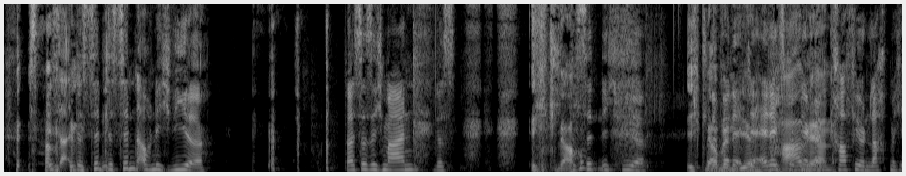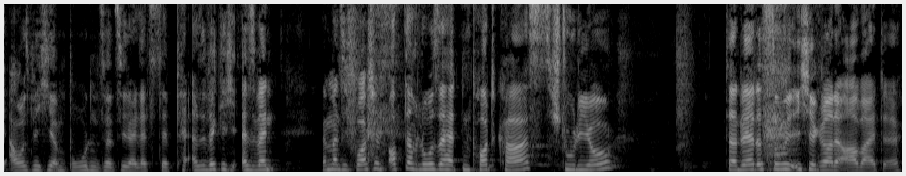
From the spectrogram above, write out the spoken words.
Das haben Das, das, sind, das sind auch nicht wir. Weißt du, was ich meine? Das, ich das glaube, sind nicht wir. Ich glaube, der, wenn wir der ein Alex gibt mir gerade. Kaffee und lacht mich aus, wie ich hier am Boden sitze, wie der letzte. Pe also wirklich, also wenn, wenn man sich vorstellt, Obdachlose hätten Podcast, Studio, dann wäre das so, wie ich hier gerade arbeite.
